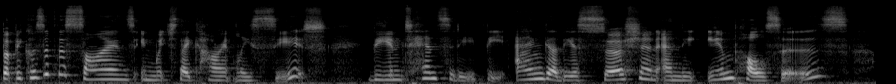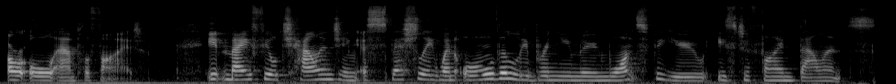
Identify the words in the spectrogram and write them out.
But because of the signs in which they currently sit, the intensity, the anger, the assertion, and the impulses are all amplified. It may feel challenging, especially when all the Libra new moon wants for you is to find balance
